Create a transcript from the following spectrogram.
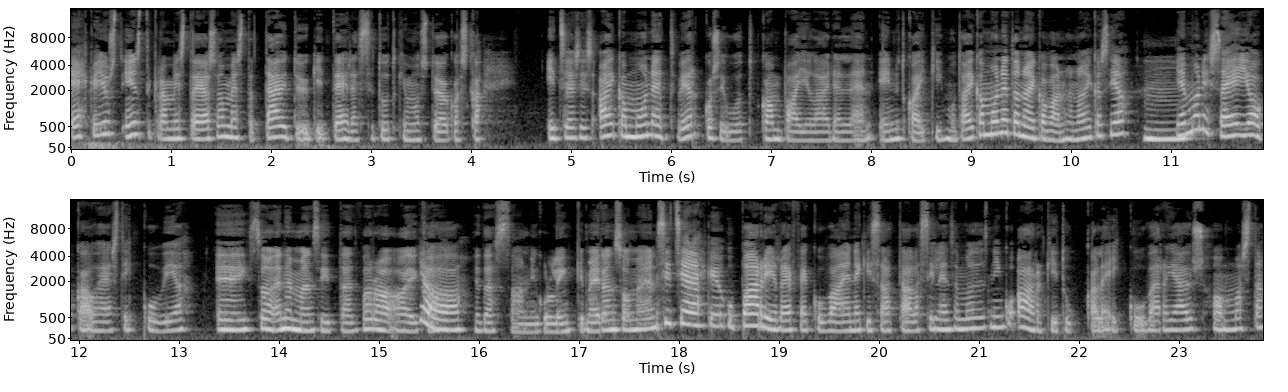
ehkä just Instagramista ja somesta täytyykin tehdä se tutkimustyö, koska itse asiassa aika monet verkkosivut kampaajilla edelleen, ei nyt kaikki, mutta aika monet on aika vanhanaikaisia. Mm. Ja monissa ei ole kauheasti kuvia. Ei, se on enemmän siitä, että varaa aika. Joo. Ja tässä on niinku linkki meidän someen. Sitten siellä ehkä joku pari refekuvaa, ja nekin saattaa olla silleen semmoisesta niinku arkitukkaleikkuu-värjäyshommasta.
